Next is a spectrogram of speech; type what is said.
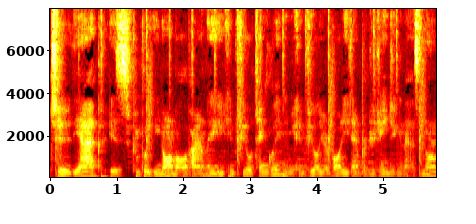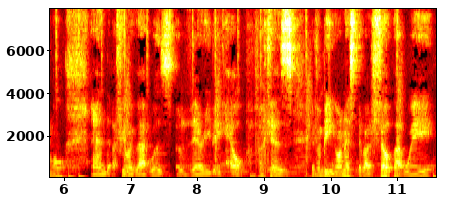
to the app is completely normal apparently. You can feel tingling and you can feel your body temperature changing and that's normal. And I feel like that was a very big help because if I'm being honest, if I felt that way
